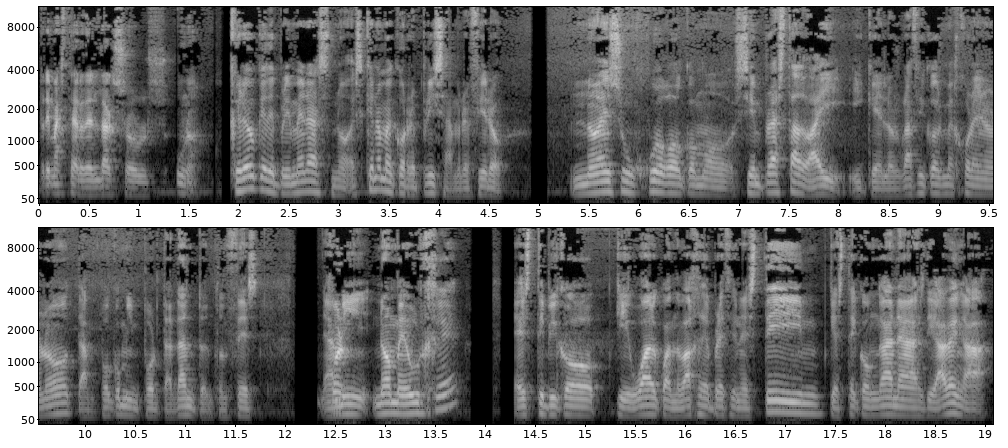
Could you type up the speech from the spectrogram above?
remaster del Dark Souls 1? Creo que de primeras no, es que no me corre prisa, me refiero. No es un juego como siempre ha estado ahí y que los gráficos mejoren o no, tampoco me importa tanto. Entonces, a Bueno. mí no me urge. Es típico que igual cuando baje de precio en Steam, que esté con ganas, diga, venga,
